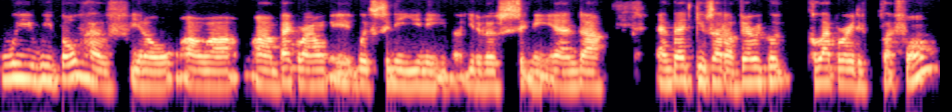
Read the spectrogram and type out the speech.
we we both have you know our uh, background with Sydney Uni University of Sydney. And uh, and that gives us a very good collaborative platform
